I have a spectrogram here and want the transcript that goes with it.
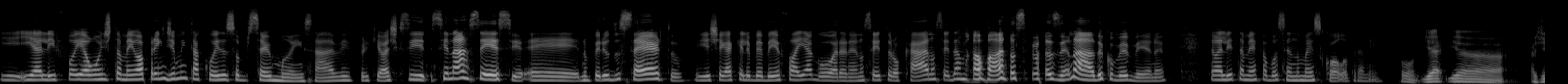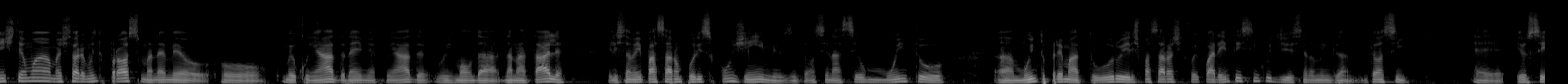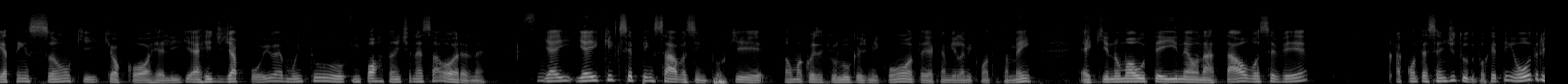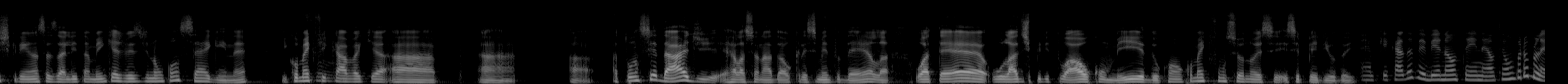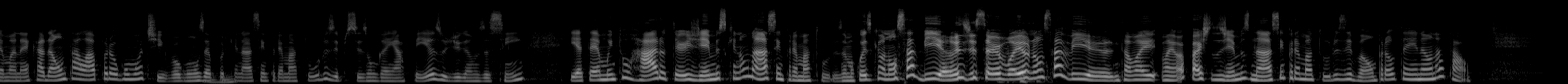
E, e ali foi aonde também eu aprendi muita coisa sobre ser mãe, sabe? Porque eu acho que se, se nascesse eh, no período certo, ia chegar aquele bebê e ia falar, e agora, né? Não sei trocar, não sei dar mamar, não sei fazer nada com o bebê, né? Então ali também acabou sendo uma escola para mim. E a, e a, a gente tem uma, uma história muito próxima, né? Meu, o, o meu cunhado, né? E minha cunhada, o irmão da, da Natália, eles também passaram por isso com gêmeos. Então, assim, nasceu muito, ah, muito prematuro. E eles passaram, acho que foi 45 dias, se não me engano. Então, assim, é, eu sei a tensão que, que ocorre ali, que a rede de apoio é muito importante nessa hora, né? Sim. E aí, e aí, o que, que você pensava, assim? Porque é uma coisa que o Lucas me conta e a Camila me conta também, é que numa UTI neonatal você vê acontecendo de tudo, porque tem outras crianças ali também que às vezes não conseguem, né? E como é que Sim. ficava aqui a, a, a, a, a tua ansiedade relacionada ao crescimento dela, ou até o lado espiritual com medo? Com, como é que funcionou esse, esse período aí? É, porque cada bebê não tem, né? Tem um problema, né? Cada um tá lá por algum motivo. Alguns é Uhum. porque nascem prematuros e precisam ganhar peso, digamos assim. E até é muito raro ter gêmeos que não nascem prematuros. É uma coisa que eu não sabia. Antes de ser mãe, eu não sabia. Então, a maior parte dos gêmeos nascem prematuros e vão para UTI neonatal.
